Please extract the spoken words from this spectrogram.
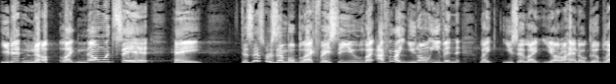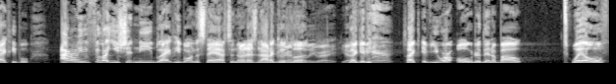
you didn't know. Like no one said, "Hey." Does this resemble blackface to you? Like, I feel like you don't even like you said. Like, y'all don't have no good black people. I don't even feel like you should need black people on the staff to know No, that's, that's- not a good look. right. You're like if you, right. like if you are older than about twelve,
